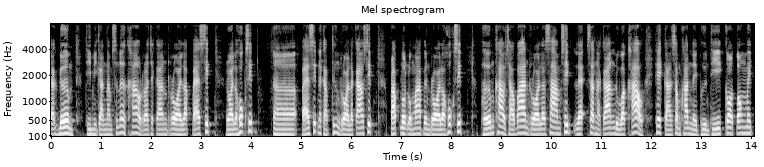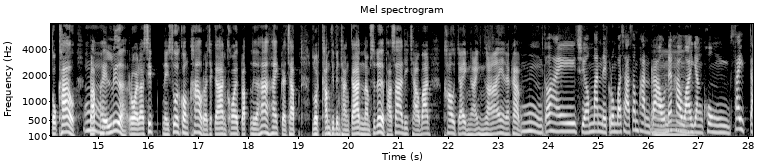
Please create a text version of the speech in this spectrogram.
จากเดิม ที่มีการนำเสนอข้าวราชการร้อยละ 80ร้อยละ 60 80 นะครับถึงร้อยละ 90 ปรับลดลงมาเป็นร้อยละ 60 เพิ่มข้าวชาวบ้านร้อยละ 30 และสถานการณ์หรือว่าข้าวเหตุการณ์สำคัญในพื้นที่ก็ต้องไม่ตกข้าว ปรับให้เหลือร้อยละ 10 ในส่วนของข้าวราชการคอยปรับเนื้อห้าให้กระชับ ลดคำที่เป็นทางการนำเสนอภาษาที่ชาวบ้านเข้าใจง่ายๆนะครับอืมก็ให้เชื่อมั่นในกรมประชาสัมพันธ์เราอืมนะคะว่ายังคงใส่ใจ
